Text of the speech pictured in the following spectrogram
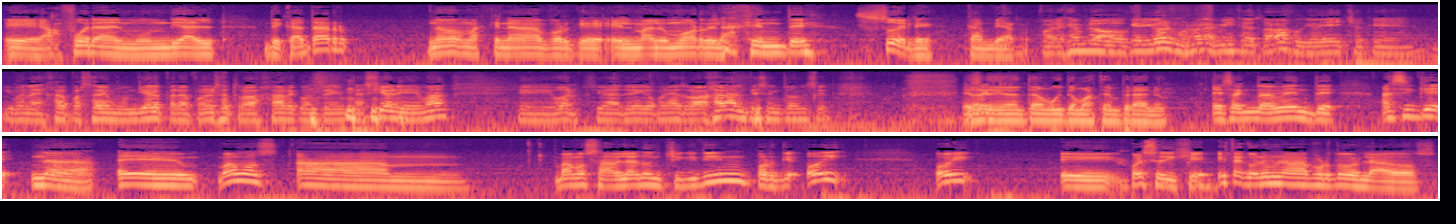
eh, afuera del Mundial de Qatar, ¿no? Más que nada porque el mal humor de la gente suele cambiar. Por ejemplo, Kelly Olmos, ¿no? la ministra de Trabajo, que había dicho que iban a dejar pasar el mundial para ponerse a trabajar contra la inflación y demás. Eh, bueno, se iban a tener que poner a trabajar antes entonces. Que un poquito más temprano. Exactamente. Así que nada, eh, vamos a mm, vamos a hablar un chiquitín porque hoy hoy eh, por eso dije esta columna va por todos lados.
